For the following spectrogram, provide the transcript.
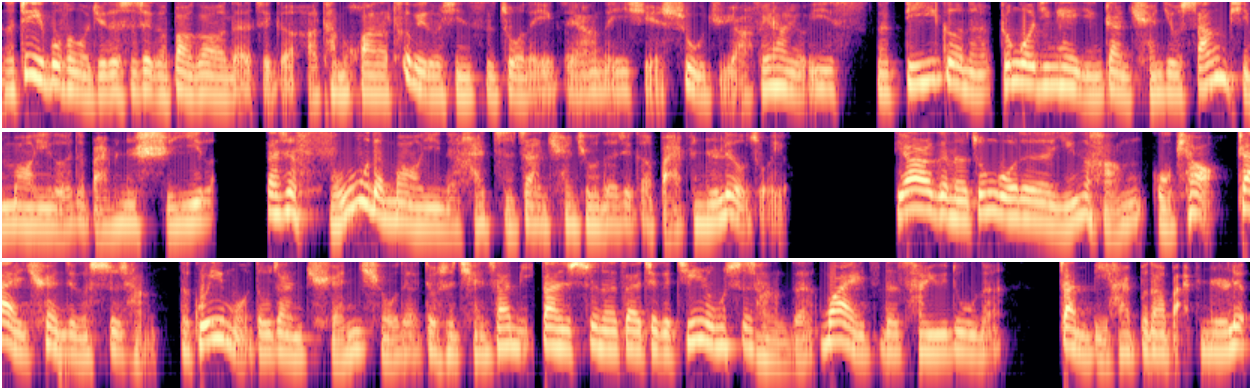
那这一部分，我觉得是这个报告的这个啊，他们花了特别多心思做的一个这样的一些数据啊，非常有意思。那第一个呢，中国今天已经占全球商品贸易额的百分之十一了，但是服务的贸易呢，还只占全球的这个百分之六左右。第二个呢，中国的银行、股票、债券这个市场的规模都占全球的都是前三名，但是呢，在这个金融市场的外资的参与度呢，占比还不到百分之六。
